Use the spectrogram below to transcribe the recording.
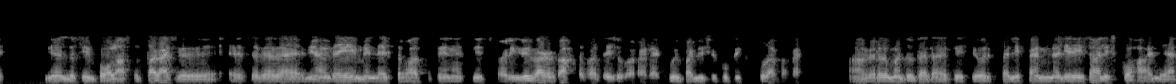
äh, nii-öelda siin pool aastat tagasi sellele nii-öelda EM-ile ette vaatasin, et siis olin küll väga kahtleval seisukorral, et kui palju see publik tuleb, aga, aga rõõm on tõdeda, et Eesti võrkpallifänn oli saalis kohal ja,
